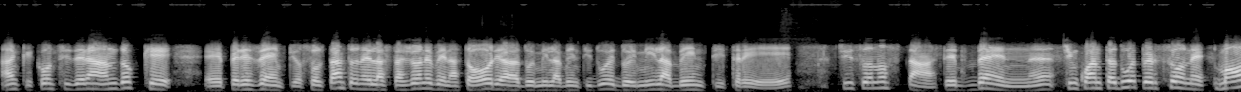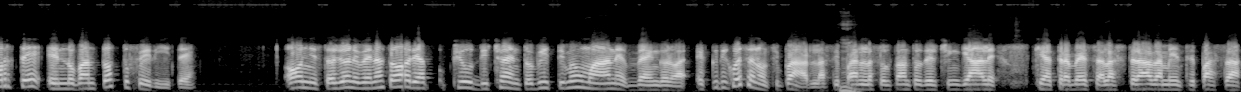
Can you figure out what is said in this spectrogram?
anche considerando che eh, per esempio soltanto nella stagione venatoria 2022-2023 ci sono state ben 52 persone morte e 98 ferite ogni stagione venatoria più di 100 vittime umane vengono e di questo non si parla, si mm. parla soltanto del cinghiale che attraversa la strada mentre passa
